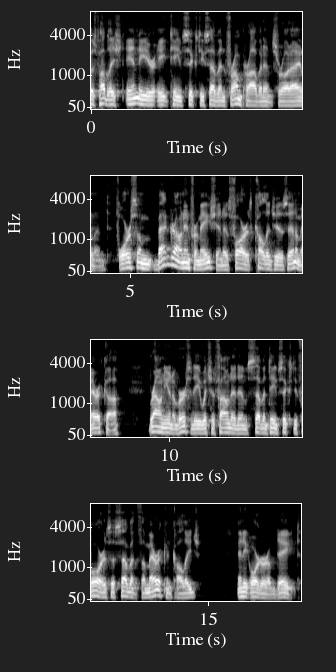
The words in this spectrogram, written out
was published in the year 1867 from Providence, Rhode Island. For some background information as far as colleges in America, Brown University, which was founded in 1764, is the seventh American college in the order of date.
